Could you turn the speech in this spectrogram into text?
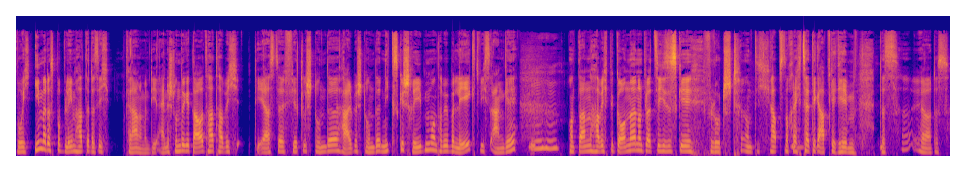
wo ich immer das Problem hatte, dass ich, keine Ahnung, wenn die eine Stunde gedauert hat, habe ich die erste Viertelstunde, halbe Stunde nichts geschrieben und habe überlegt, wie ich es angehe. Mhm. Und dann habe ich begonnen und plötzlich ist es geflutscht und ich habe es noch mhm. rechtzeitig abgegeben. Das, äh, ja, das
